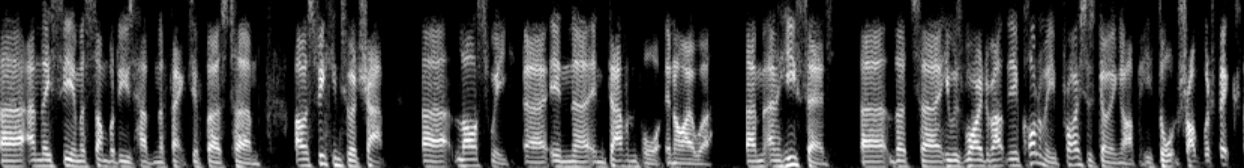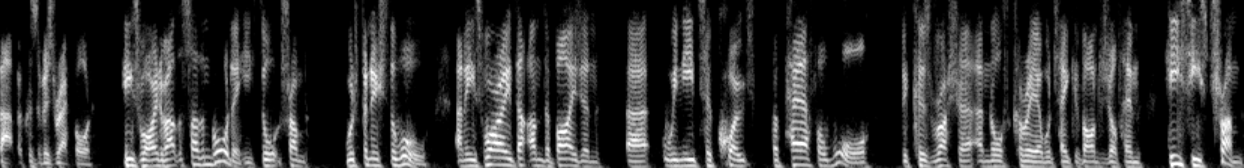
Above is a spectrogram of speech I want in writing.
uh, and they see him as somebody who's had an effective first term. I was speaking to a chap uh, last week uh, in uh, in Davenport in Iowa, um, and he said uh, that uh, he was worried about the economy, prices going up. He thought Trump would fix that because of his record. He's worried about the southern border. He thought Trump would finish the wall, and he's worried that under Biden we need to quote prepare for war because Russia and North Korea would take advantage of him. He sees Trump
